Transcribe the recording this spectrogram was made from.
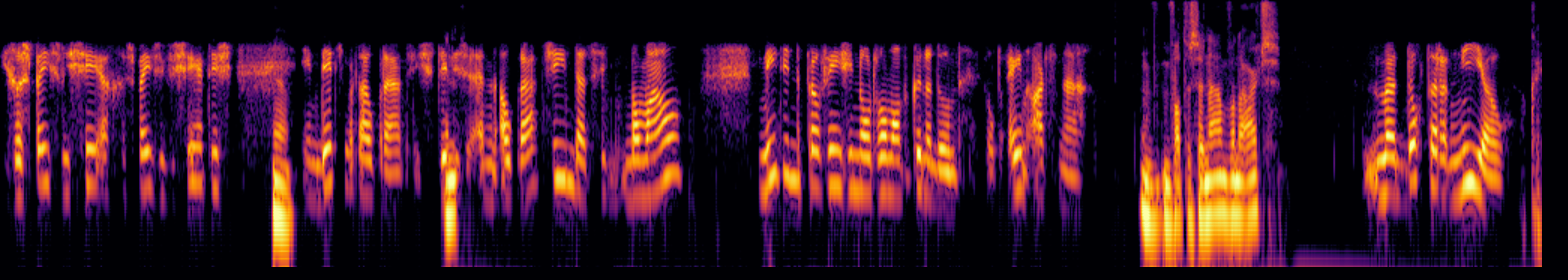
Die gespecialiseerd, gespecificeerd is Ja. in dit soort operaties. Dit En- is een operatie dat ze normaal niet in de provincie Noord-Holland kunnen doen. Op één arts na. Wat is de naam van de arts? Mijn dokter Nio. Oké.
